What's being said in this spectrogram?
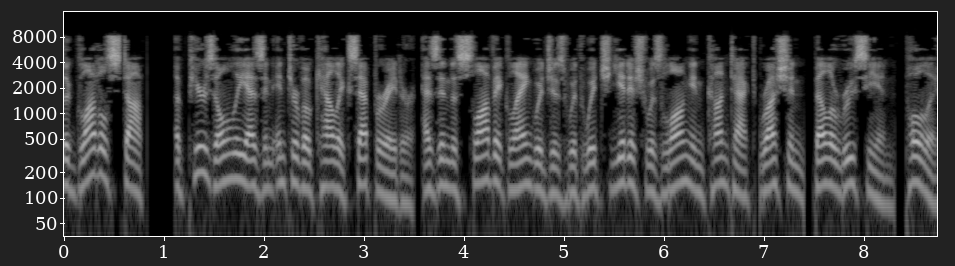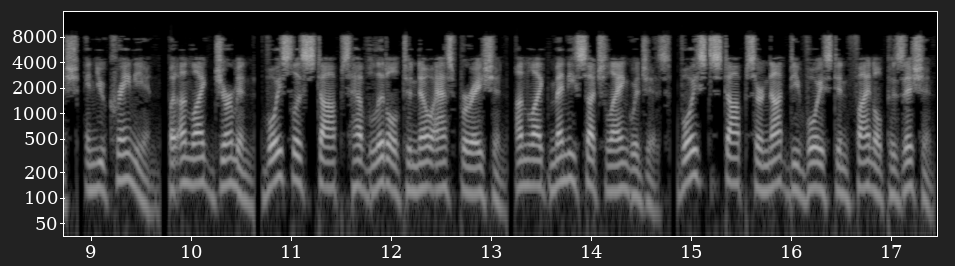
The glottal stop appears only as an intervocalic separator, as in the Slavic languages with which Yiddish was long in contact Russian, Belarusian, Polish, and Ukrainian, but unlike German, voiceless stops have little to no aspiration. Unlike many such languages, voiced stops are not devoiced in final position.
